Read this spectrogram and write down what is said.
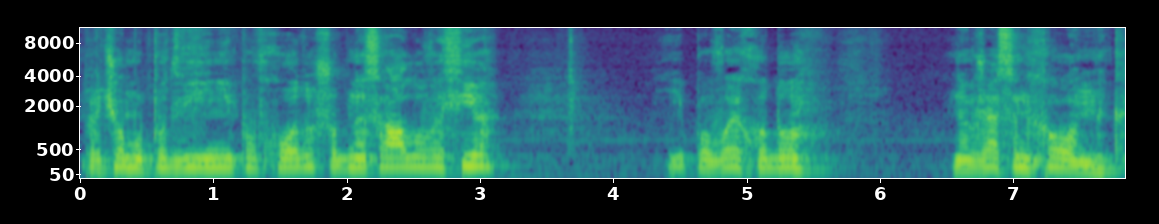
причому подвійні по входу, щоб не срало в ефір. І по виходу невже синхронник.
